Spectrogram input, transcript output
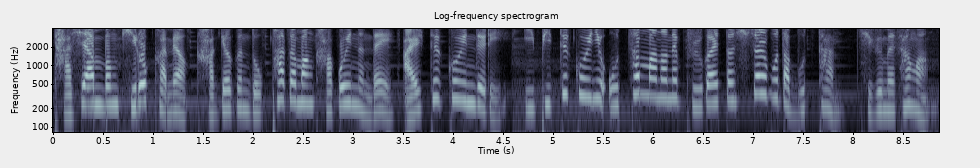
다시 한번 기록하며 가격은 높아져만 가고 있는데 알트코인들이 이 비트코인이 5천만 원에 불과했던 시절보다 못한 지금의 상황.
